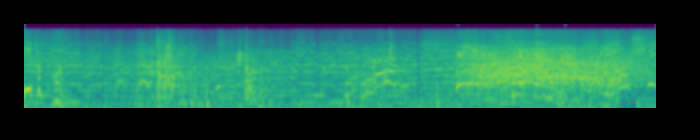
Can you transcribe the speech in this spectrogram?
Championship point. Second match, Yoshi.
